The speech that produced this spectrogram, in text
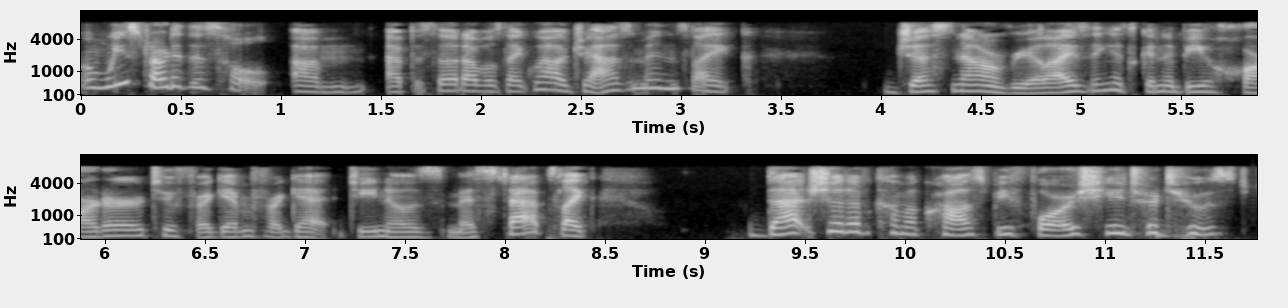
when we started this whole um episode, I was like, wow, Jasmine's like just now realizing it's going to be harder to forgive and forget Gino's missteps. Like that should have come across before she introduced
